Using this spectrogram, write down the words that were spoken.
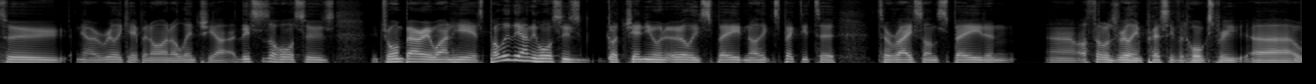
to you know really keep an eye on Olentia. This is a horse who's drawn barrier one here. It's probably the only horse who's got genuine early speed, and I expect it to to race on speed. And uh, I thought it was really impressive at Hawkesbury uh,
